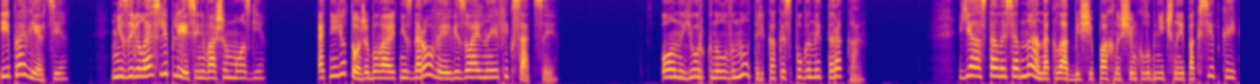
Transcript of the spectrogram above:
И проверьте, не завелась ли плесень в вашем мозге. От нее тоже бывают нездоровые визуальные фиксации. Он юркнул внутрь, как испуганный таракан. Я осталась одна на кладбище, пахнущем клубничной эпоксидкой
